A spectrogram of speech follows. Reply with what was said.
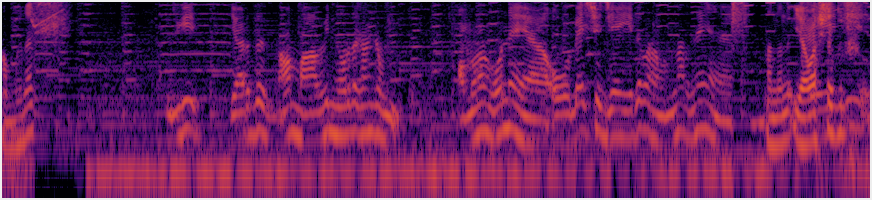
Amına Düzgün yardır. Ama mavinin orada kanka. Aman o ne ya? O 5 ve C7 var bunlar ne ya? ananı yavaşla dur. C7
